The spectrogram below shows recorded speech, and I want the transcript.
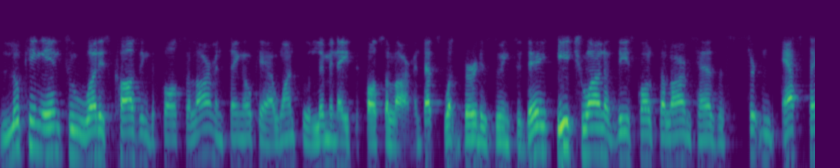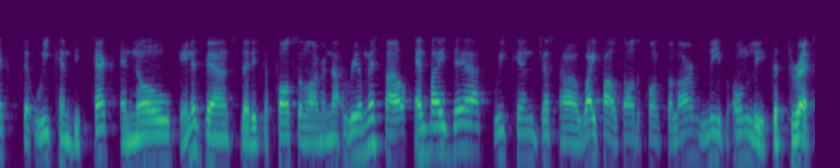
looking into what is causing the false alarm and saying, okay, I want to eliminate the false alarm. And that's what BIRD is doing today. Each one of these false alarms has a certain aspects that we can detect and know in advance that it's a false alarm and not a real missile. And by that, we can just uh, wipe out all the false alarm, leave only the threats,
